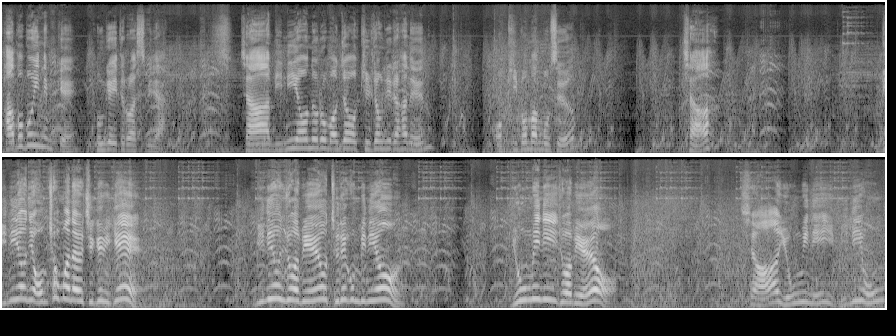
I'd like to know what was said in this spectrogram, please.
바보보이님께 공격이 들어왔습니다. 자 미니언으로 먼저 길 정리를 하는 어, 비범한 모습. 자 미니언이 엄청 많아요 지금 이게. 미니언 조합이에요 드래곤 미니언. 용미니 조합이에요 자 용미니 미니용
